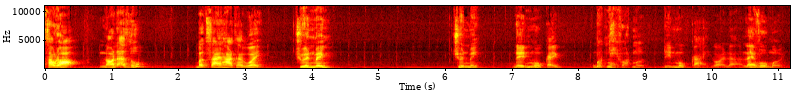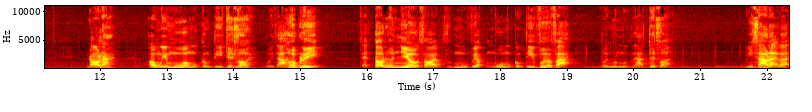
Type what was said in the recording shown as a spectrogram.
sau đó nó đã giúp Berkshire Hathaway truyền mình chuyển mình đến một cái bước nhảy vọt mới, đến một cái gọi là level mới. Đó là ông ấy mua một công ty tuyệt vời với giá hợp lý, sẽ tốt hơn nhiều so với việc mua một công ty vừa phải với một mức giá tuyệt vời. Vì sao lại vậy?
